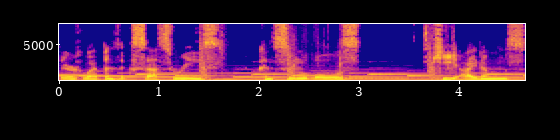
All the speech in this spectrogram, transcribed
There's weapons, accessories, consumables, key items.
